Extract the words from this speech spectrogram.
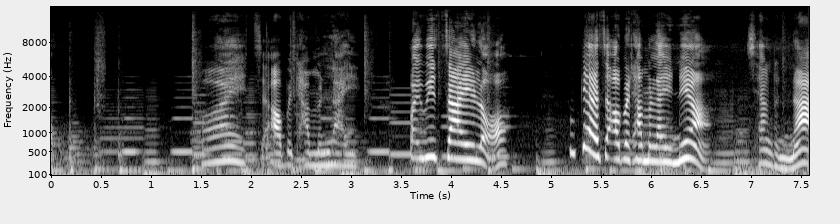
กเฮ้ย จะเอาไปทำอะไร ไปวิจัยเหรอแล้วแกจะเอาไปทำอะไรเนี่ย ช่างเถอะหน้า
